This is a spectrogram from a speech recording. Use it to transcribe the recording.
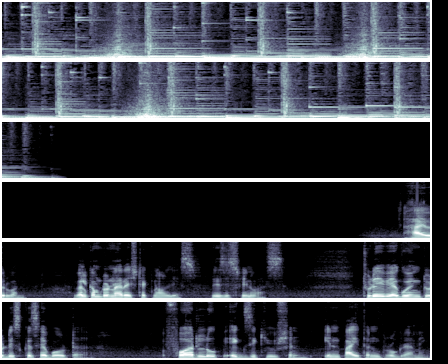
Hi everyone, welcome to Naresh Technologies. This is Srinivas. Today we are going to discuss about uh, for loop execution in Python programming.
